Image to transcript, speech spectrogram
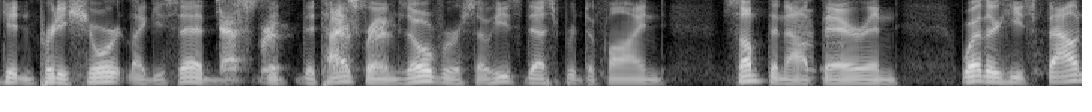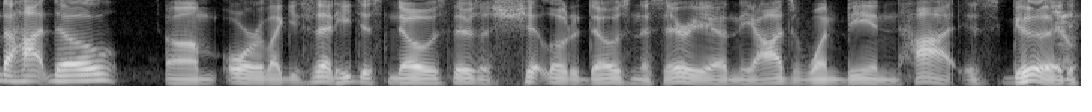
getting pretty short, like you said. Desperate. The, the time Desperate. frame's over, so he's desperate to find something out Mhm. there, and whether he's found a hot doe, um, or like you said, he just knows there's a shitload of does in this area, and the odds of one being hot is good.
